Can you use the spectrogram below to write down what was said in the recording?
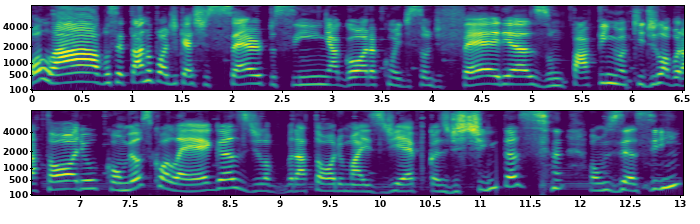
Olá, você tá no podcast certo, sim, agora com edição de férias, um papinho aqui de laboratório com meus colegas de laboratório, mas de épocas distintas, vamos dizer assim.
